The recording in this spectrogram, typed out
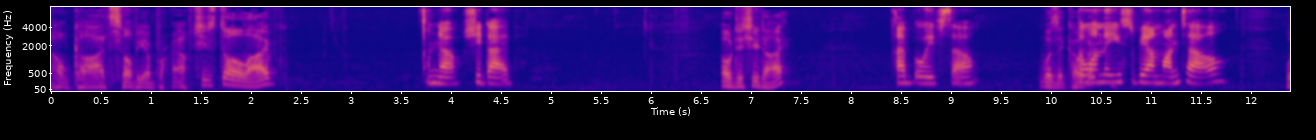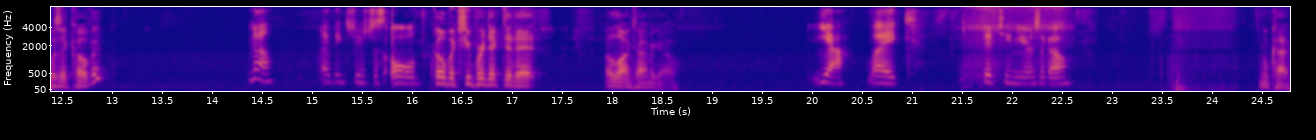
Oh God, Sylvia Browne. She's still alive. No, she died. Oh, did she die? I believe so. Was it COVID? The one that used to be on Montel. Was it COVID? No, I think she was just old. Oh, but she predicted it a long time ago. Yeah, like 15 years ago. Okay.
